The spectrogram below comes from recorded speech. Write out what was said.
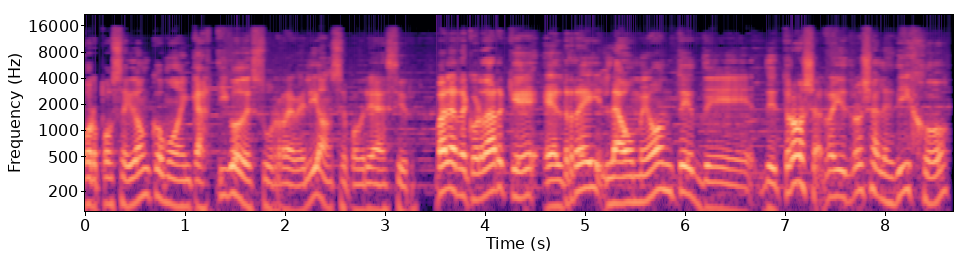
por Poseidón como en castigo de su rebelión, se podría decir. Vale recordar que el rey Laomeonte de, de Troya, rey de Troya les dijo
